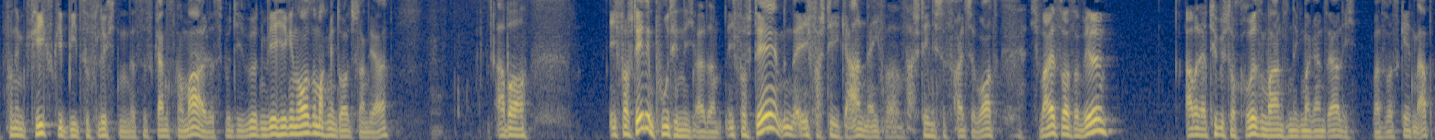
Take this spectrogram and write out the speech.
von dem Kriegsgebiet zu flüchten. Das ist ganz normal. Das würden wir hier genauso machen in Deutschland, ja. Aber ich verstehe den Putin nicht, Alter. Ich verstehe, ich verstehe gar nicht, ich verstehe nicht das falsche Wort. Ich weiß, was er will, aber der Typ ist doch größenwahnsinnig, mal ganz ehrlich. Was, was geht denn ab?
